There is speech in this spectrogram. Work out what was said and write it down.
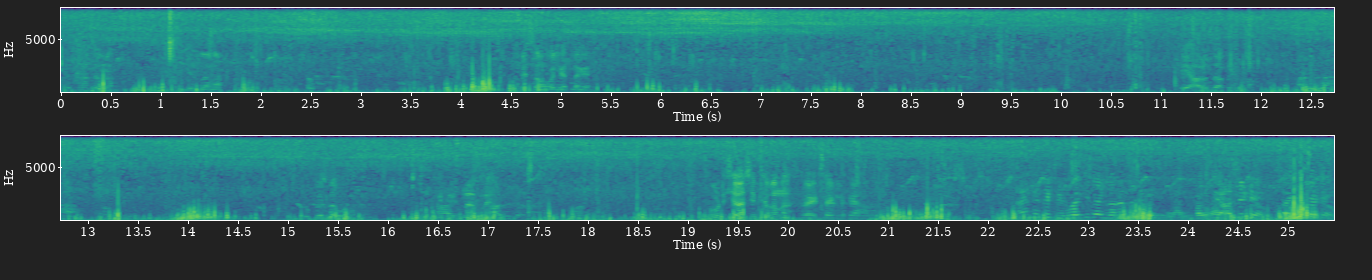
घेतला सगळं? घेतला ना त्याचा मोबाईल घेतला काय हे हळू जा रुपेशला बोलतो मी दिसणार नाही थोडीशी अशी ठेवा ना राईट साईडला काय आम्हाला नाही नाही ते फिरवायची काही गरज नाही फक्त अशी ठेव साईडला ठेव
